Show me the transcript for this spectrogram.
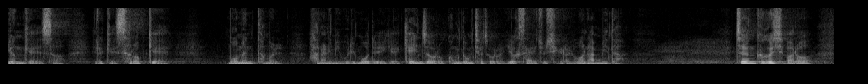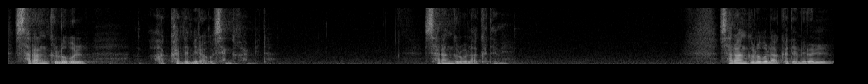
연계해서 이렇게 새롭게 모멘텀을 하나님이 우리 모두에게 개인적으로 공동체적으로 역사해 주시기를 원합니다. 저는 그것이 바로 사랑 글로벌 아카데미라고 생각합니다. 사랑 글로벌 아카데미. 사랑 글로벌 아카데미를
